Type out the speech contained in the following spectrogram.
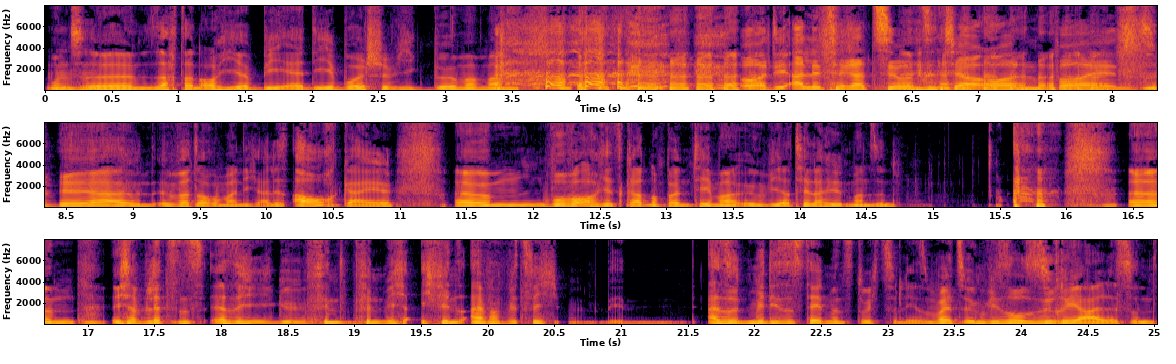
und Mhm. äh, sagt dann auch hier BRD Bolschewik Böhmermann. Oh, die Alliterationen sind ja on point. ja, ja, und was auch immer nicht alles. Auch geil. Ähm, wo wir auch jetzt gerade noch beim Thema irgendwie Attila Hildmann sind. ähm, ich habe letztens, also ich finde find mich, ich finde es einfach witzig, also mir diese Statements durchzulesen, weil es irgendwie so surreal ist und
